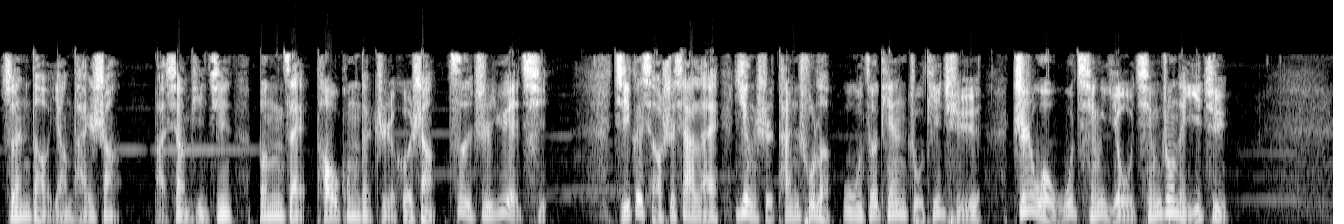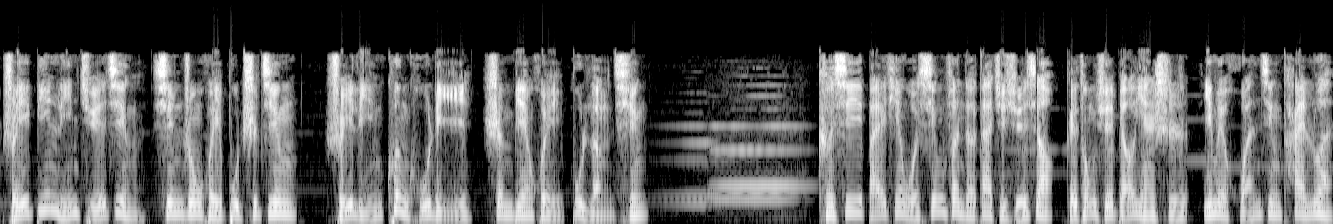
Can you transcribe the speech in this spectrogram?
钻到阳台上，把橡皮筋绷在掏空的纸盒上，自制乐器。几个小时下来，硬是弹出了武则天主题曲《知我无情有情》中的一句。谁濒临绝境，心中会不吃惊；谁临困苦里，身边会不冷清。可惜白天我兴奋地带去学校给同学表演时，因为环境太乱，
